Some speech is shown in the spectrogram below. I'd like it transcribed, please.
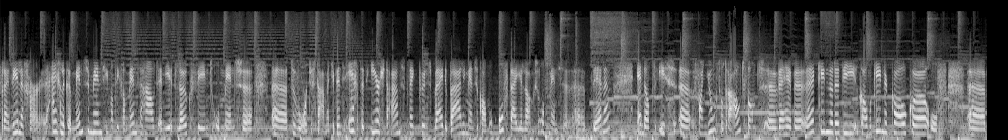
vrijwilliger. Eigenlijk een mensenmens, iemand die van mensen houdt en die het leuk vindt om mensen eh, te woord te staan. Want je bent echt het eerste aanspreekpunt bij de Bali. Mensen komen of bij je langs of mensen eh, bellen. En dat is eh, van jong tot oud, want wij hebben kinderen die komen kinderkoken of ehm,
